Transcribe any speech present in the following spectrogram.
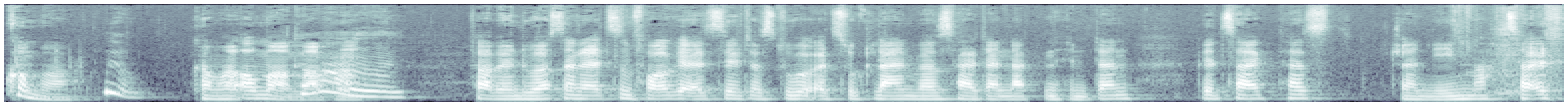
Guck mal. Ja. Kann man auch mal Kann machen. man. Fabian, du hast in der letzten Folge erzählt, dass du, als du klein warst, halt deinen nackten Hintern gezeigt hast. Janine macht's halt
